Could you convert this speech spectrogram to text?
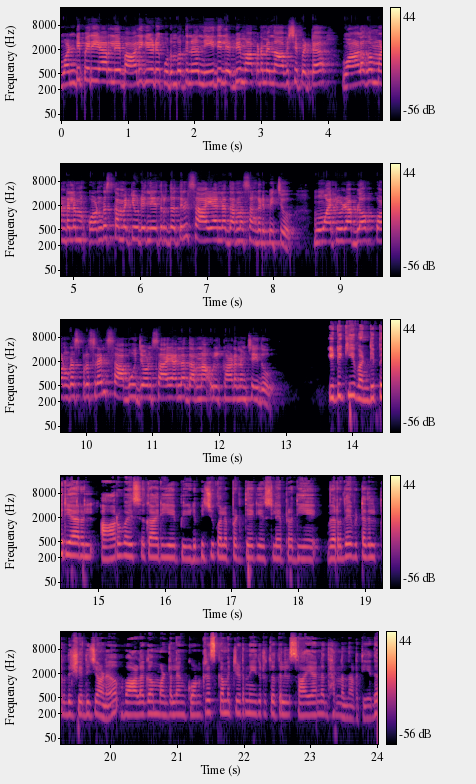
വണ്ടിപ്പെരിയാറിലെ ബാലികയുടെ കുടുംബത്തിന് നീതി ലഭ്യമാക്കണമെന്നാവശ്യപ്പെട്ട് വാളകം മണ്ഡലം കോൺഗ്രസ് കമ്മിറ്റിയുടെ നേതൃത്വത്തിൽ സായാഹ്ന ധർണ സംഘടിപ്പിച്ചു. മൂവാറ്റുപുഴ ബ്ലോക്ക് കോൺഗ്രസ് പ്രസിഡന്റ് സാബു ജോൺ സായാഹ്ന ധർണ ഉദ്ഘാടനം ചെയ്തു. ഇടുക്കി വണ്ടിപ്പെരിയാറിൽ ആറു വയസ്സുകാരിയെ പീഡിപ്പിച്ചു കൊലപ്പെടുത്തിയ കേസിലെ പ്രതിയെ വെറുതെ വിട്ടതിൽ പ്രതിഷേധിച്ചാണ് വാളകം മണ്ഡലം കോൺഗ്രസ് കമ്മിറ്റിയുടെ നേതൃത്വത്തിൽ സായാഹ്ന ധർണ നടത്തിയത്.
